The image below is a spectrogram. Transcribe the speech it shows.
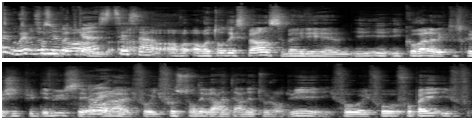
peut-être ouais, autour de ce premier podcast. C'est ça. En, en retour d'expérience, ben, il, est, il, il corrèle avec tout ce que j'ai dit depuis le début. C'est Ouais. voilà, il faut, il faut se tourner vers Internet aujourd'hui. Il faut, il faut, faut pas, il faut-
